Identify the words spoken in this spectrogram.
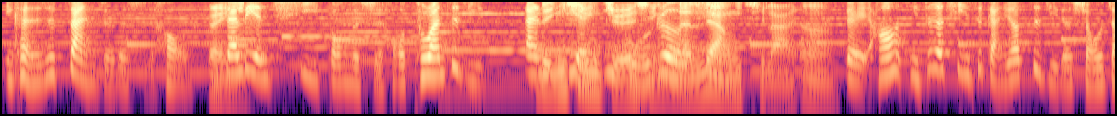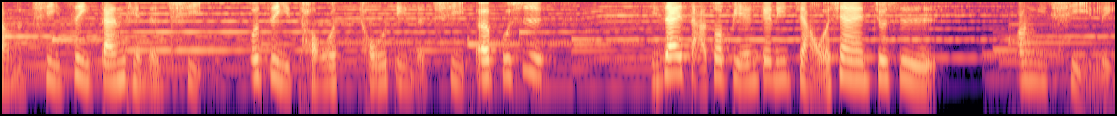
你可能是站着的时候，你在练气功的时候，突然自己丹田一股热气，起来，嗯，对，然后你这个气是感觉到自己的手掌的气，自己丹田的气，或自己头头顶的气，而不是你在打坐，别人跟你讲，我现在就是帮你起灵。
